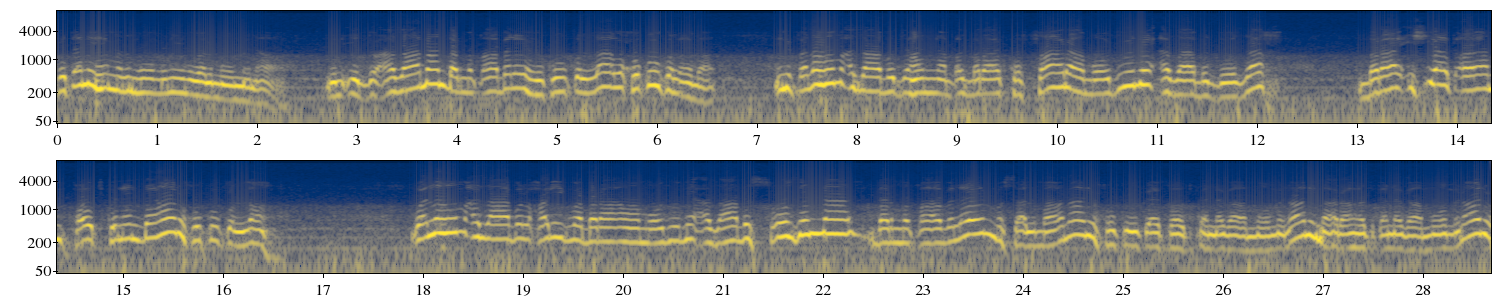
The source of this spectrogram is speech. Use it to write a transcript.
فتنهم المؤمنين والمؤمنات۔ من یعنی ادو عذابان در مقابل حقوق الله وحقوق العباد. یعنی فلهم عذاب جهنم بس برای کفارا موجود عذاب دوزخ، برای اشیاء آیام فوت کنندیان حقوق اللہ. ولہم عذاب الحریق و برای موجود عذاب سوزندہ در مقابلے مسلمانان حقوق فوت کنگا، مومنان ناراحت کنگا، مومنان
